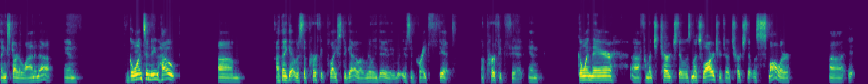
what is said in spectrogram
things started lining up and going to New Hope um, I think it was the perfect place to go. I really do. It, was a great fit, a perfect fit. And going there uh, from a church that was much larger to a church that was smaller, uh, it,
